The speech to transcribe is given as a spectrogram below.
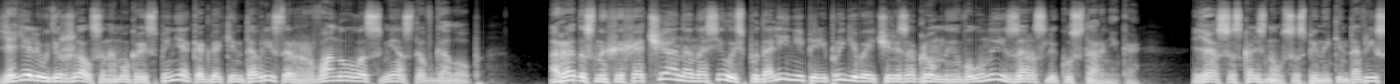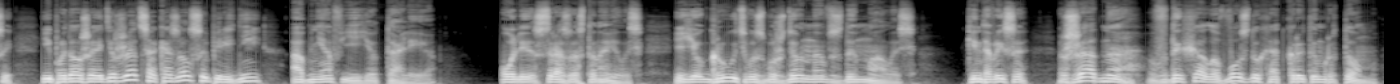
я еле удержался на мокрой спине, когда кентавриса рванула с места в галоп. Радостно хохоча она носилась по долине, перепрыгивая через огромные валуны и заросли кустарника. Я соскользнул со спины кентаврисы и, продолжая держаться, оказался перед ней, обняв ее талию. Оли сразу остановилась. Ее грудь возбужденно вздымалась. Кентавриса жадно вдыхала воздух открытым ртом —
